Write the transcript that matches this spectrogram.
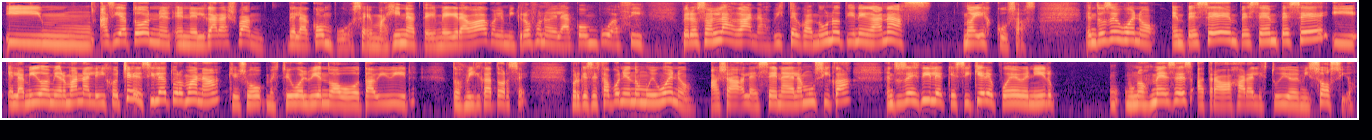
Y mm, hacía todo en el, en el GarageBand de la compu. O sea, imagínate, me grababa con el micrófono de la compu así. Pero son las ganas, ¿viste? Cuando uno tiene ganas, no hay excusas. Entonces, bueno, empecé, empecé, empecé y el amigo de mi hermana le dijo, che, decile a tu hermana que yo me estoy volviendo a Bogotá a vivir, 2014, porque se está poniendo muy bueno allá la escena de la música. Entonces, dile que si quiere puede venir unos meses a trabajar al estudio de mi socio.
